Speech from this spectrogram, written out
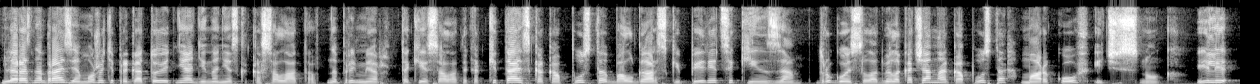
Для разнообразия можете приготовить не один, а несколько салатов. Например, такие салаты, как китайская капуста, болгарский перец и кинза. Другой салат – белокочанная капуста, морковь и чеснок. Или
